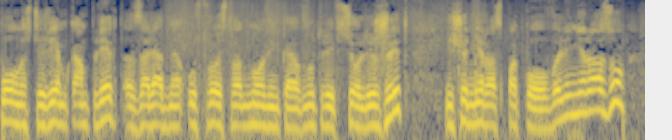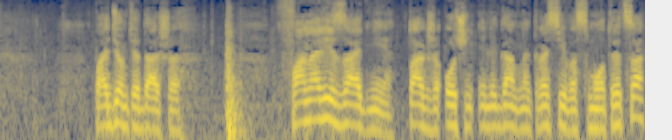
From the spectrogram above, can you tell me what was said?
полностью ремкомплект, зарядное устройство новенькое внутри, все лежит. Еще не распаковывали ни разу. Пойдемте дальше. Фонари задние также очень элегантно, красиво смотрятся.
